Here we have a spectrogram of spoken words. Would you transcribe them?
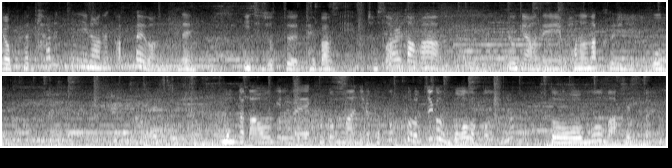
옆에 타르틴이라는 카페에 왔는데 이 디저트 대박이에요. 저 썰다가 여기 안에 바나나 크림 있고 그것만 이렇게 포크로 찍어서 먹어봤거든요. 너무 맛있어요.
